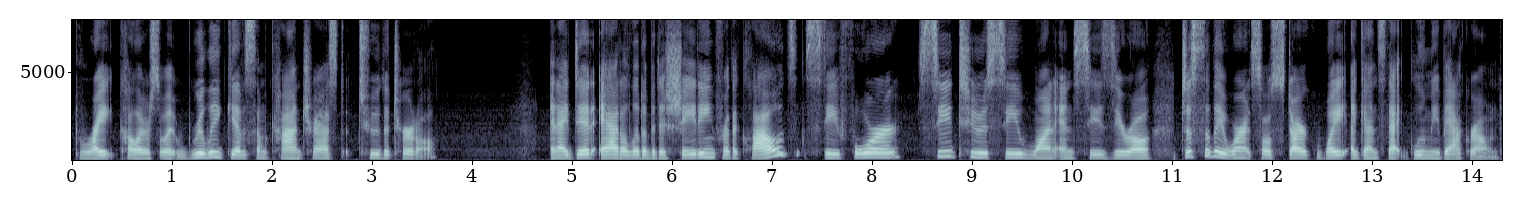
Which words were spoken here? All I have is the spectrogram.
bright color, so it really gives some contrast to the turtle. And I did add a little bit of shading for the clouds, C4, C2, C1, and C0, just so they weren't so stark white against that gloomy background.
